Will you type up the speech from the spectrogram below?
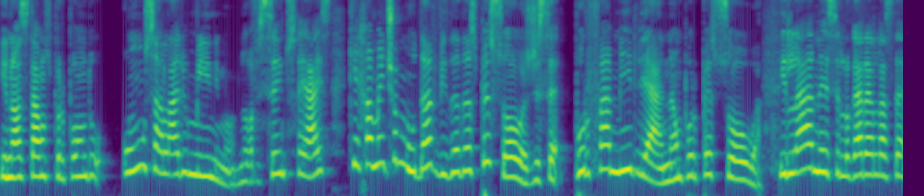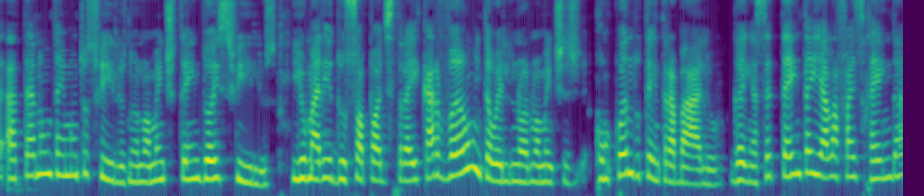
e nós estávamos propondo um salário mínimo, 900 reais, que realmente muda a vida das pessoas, ser por família, não por pessoa. E lá nesse lugar elas até não têm muitos filhos, normalmente tem dois filhos. E o marido só pode extrair carvão, então ele normalmente, quando tem trabalho, ganha 70 e ela faz renda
